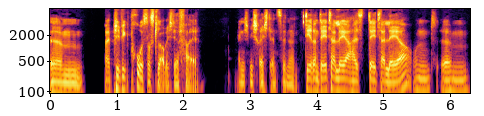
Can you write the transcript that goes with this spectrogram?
Ähm, bei Pivik Pro ist das, glaube ich, der Fall wenn ich mich recht entsinne. Deren Data Layer heißt Data Layer und ähm,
